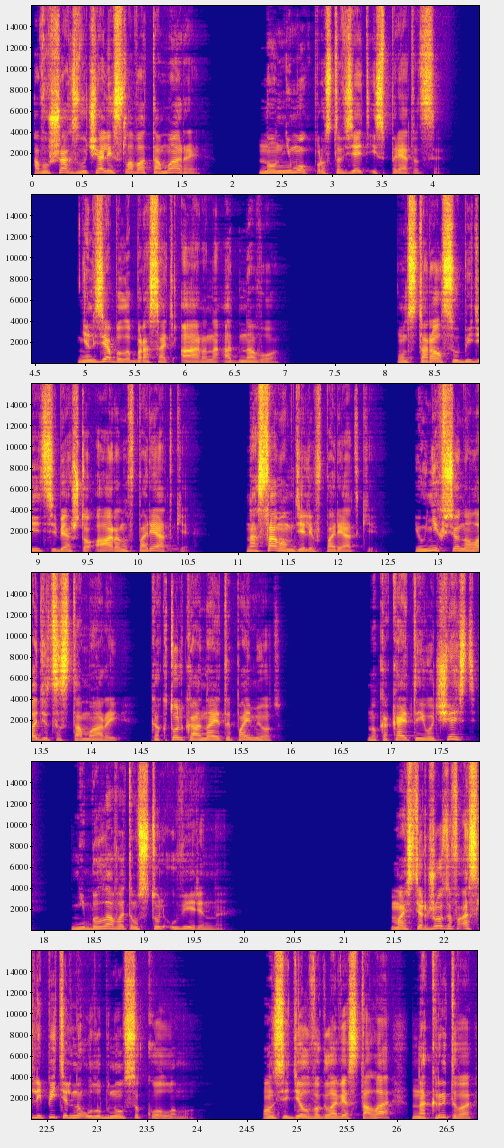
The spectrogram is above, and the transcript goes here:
а в ушах звучали слова Тамары, но он не мог просто взять и спрятаться. Нельзя было бросать Аарона одного. Он старался убедить себя, что Аарон в порядке, на самом деле в порядке, и у них все наладится с Тамарой, как только она это поймет. Но какая-то его часть не была в этом столь уверена. Мастер Джозеф ослепительно улыбнулся Коллому. Он сидел во главе стола, накрытого,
